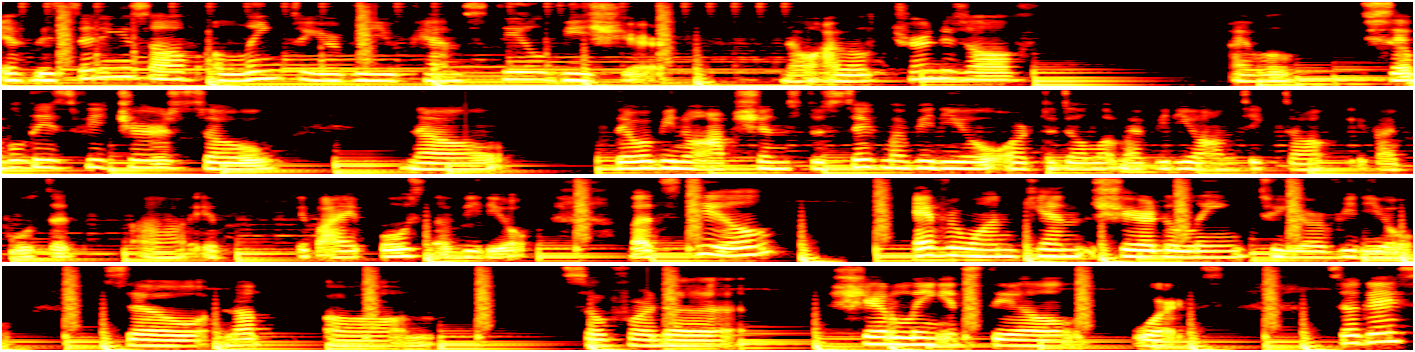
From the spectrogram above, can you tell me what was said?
If this setting is off, a link to your video can still be shared. Now I will turn this off. I will disable these features so now there will be no options to save my video or to download my video on TikTok if I posted uh, if if I post a video. But still everyone can share the link to your video. So not um so for the share link it still works. So guys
